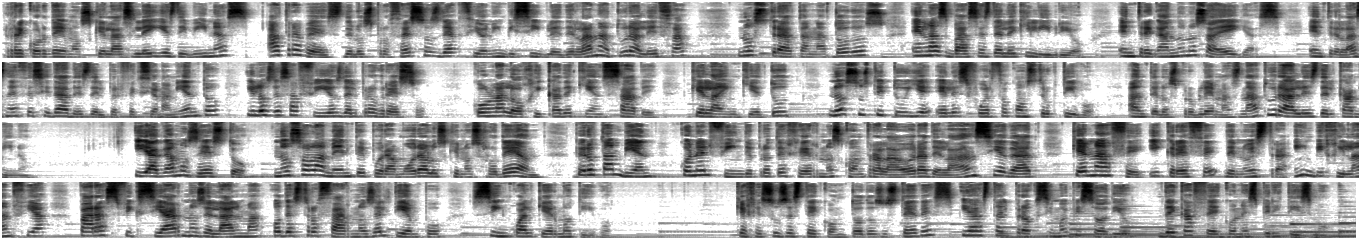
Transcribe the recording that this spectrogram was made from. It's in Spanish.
recordemos que las leyes divinas, a través de los procesos de acción invisible de la naturaleza, nos tratan a todos en las bases del equilibrio, entregándonos a ellas, entre las necesidades del perfeccionamiento y los desafíos del progreso, con la lógica de quien sabe que la inquietud no sustituye el esfuerzo constructivo ante los problemas naturales del camino. Y hagamos esto no solamente por amor a los que nos rodean, pero también con el fin de protegernos contra la hora de la ansiedad que nace y crece de nuestra invigilancia para asfixiarnos el alma o destrozarnos el tiempo sin cualquier motivo. Que Jesús esté con todos ustedes y hasta el próximo episodio de Café con Espiritismo.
